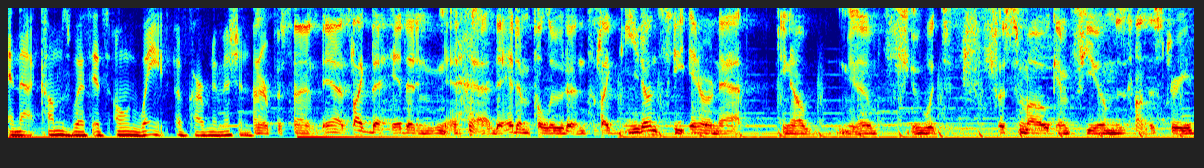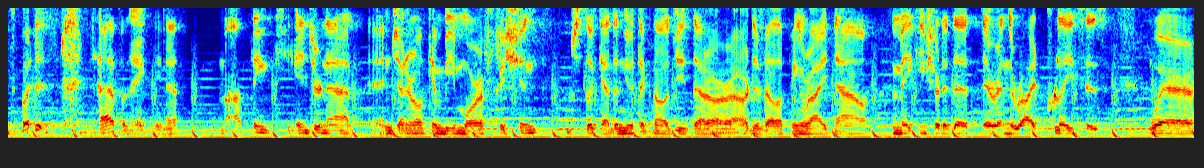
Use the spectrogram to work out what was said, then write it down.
and that comes with its own weight of carbon emission. Hundred percent. Yeah, it's like the hidden the hidden pollutant. Like you don't see internet you know, you know, with smoke and fumes on the streets, but it's it's happening, you know. I think internet in general can be more efficient. Just look at the new technologies that are, are developing right now, making sure that they're in the right places where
